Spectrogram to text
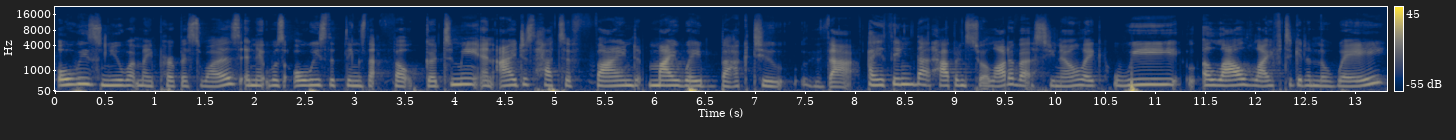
always knew what my purpose was and it was always the things that felt good to me and I just had to find my way back to that. I think that happens to a lot of us, you know, like we allow life to get in the way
